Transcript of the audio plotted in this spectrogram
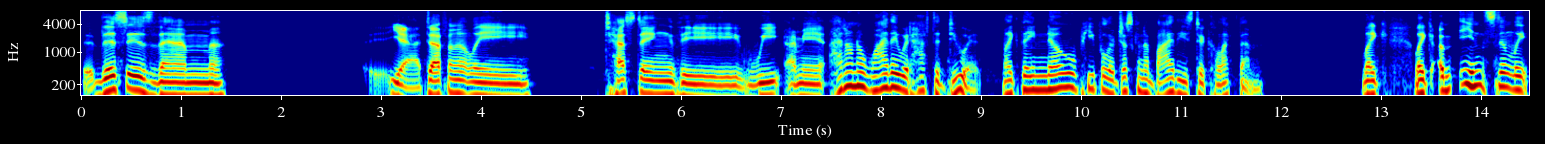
this is them. Yeah, definitely testing the wheat. I mean, I don't know why they would have to do it. Like they know people are just going to buy these to collect them. Like, like um, instantly,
